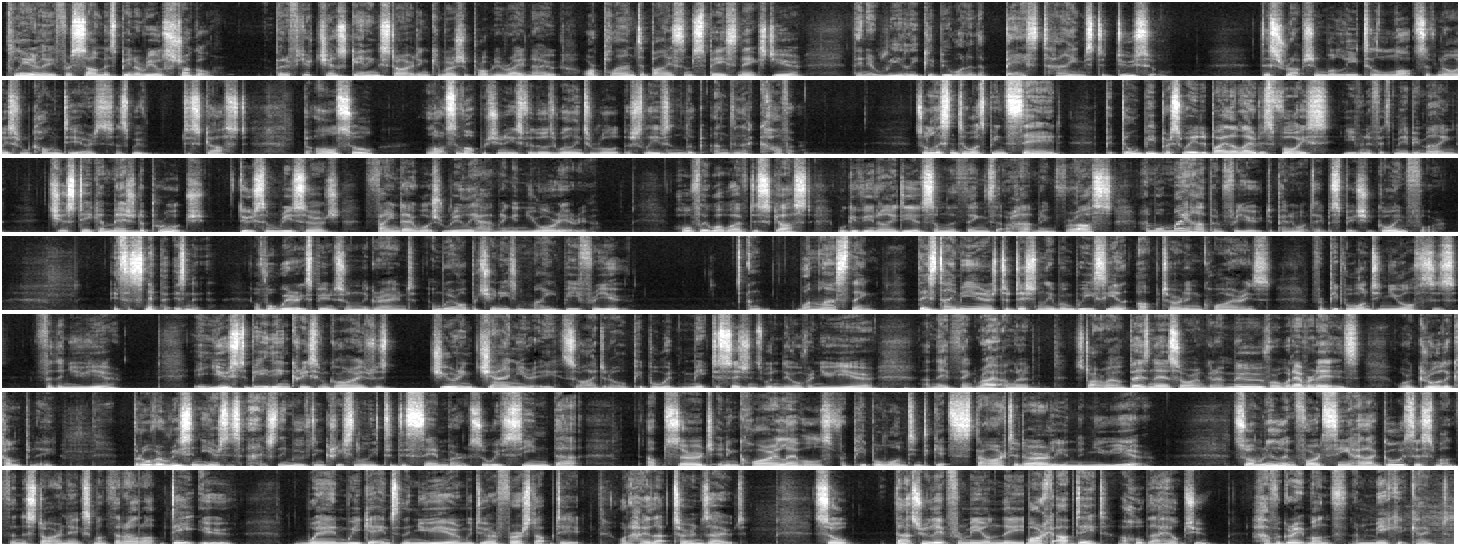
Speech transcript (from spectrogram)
Clearly, for some, it's been a real struggle. But if you're just getting started in commercial property right now or plan to buy some space next year, then it really could be one of the best times to do so. Disruption will lead to lots of noise from commentators, as we've discussed, but also lots of opportunities for those willing to roll up their sleeves and look under the cover. So listen to what's been said, but don't be persuaded by the loudest voice, even if it's maybe mine. Just take a measured approach. Do some research, find out what's really happening in your area. Hopefully, what I've discussed will give you an idea of some of the things that are happening for us and what might happen for you, depending on what type of space you're going for. It's a snippet, isn't it, of what we're experiencing on the ground and where opportunities might be for you. And one last thing this time of year is traditionally when we see an upturn in inquiries for people wanting new offices for the new year. It used to be the increase in inquiries was during January, so I don't know, people would make decisions, wouldn't they, over New Year, and they'd think, right, I'm going to start my own business, or I'm going to move, or whatever it is, or grow the company. But over recent years, it's actually moved increasingly to December, so we've seen that upsurge in inquiry levels for people wanting to get started early in the new year. So I'm really looking forward to seeing how that goes this month and the start of next month, and I'll update you when we get into the new year and we do our first update on how that turns out. So that's really it for me on the market update. I hope that helps you. Have a great month and make it count.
